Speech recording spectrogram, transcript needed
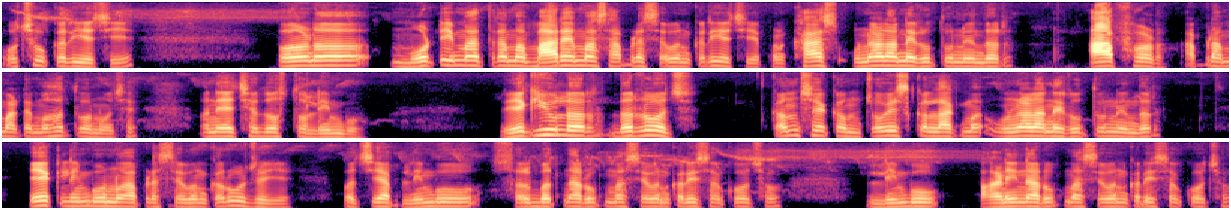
ઓછું કરીએ છીએ, પણ મોટી માત્રામાં બારે માસ આપણે સેવન કરીએ છીએ, પણ ખાસ ઉનાળાની ઋતુની અંદર આ ફળ આપણા માટે મહત્ત્વનું છે અને એ છે દોસ્તો લીંબુ. રેગ્યુલર દરરોજ કમસે કમ ચોવીસ કલાકમાં ઉનાળાની ઋતુની અંદર એક લીંબુનું આપણે સેવન કરવું જોઈએ. પછી આપ લીંબુ શરબતના રૂપમાં સેવન કરી શકો છો. લીંબુ પાણીના રૂપમાં સેવન કરી શકો છો.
